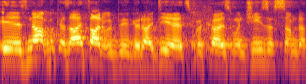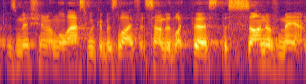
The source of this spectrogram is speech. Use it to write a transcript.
is not because I thought it would be a good idea. It's because when Jesus summed up his mission on the last week of his life, it sounded like this The Son of Man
